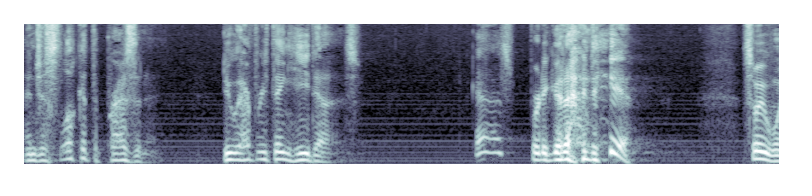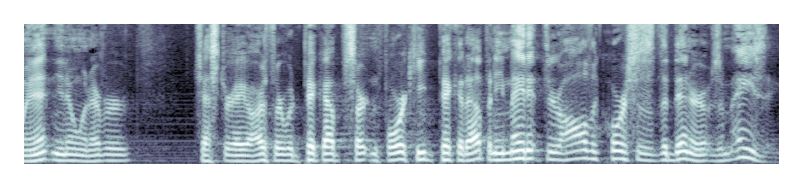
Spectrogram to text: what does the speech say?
and just look at the president. Do everything he does. Okay, that's a pretty good idea. So he went, you know, whenever Chester A. Arthur would pick up a certain fork, he'd pick it up, and he made it through all the courses of the dinner. It was amazing.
